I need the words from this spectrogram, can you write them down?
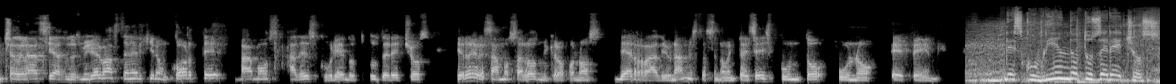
Muchas gracias, Luis Miguel. Vamos a tener que ir a un corte. Vamos a Descubriendo tus Derechos y regresamos a los micrófonos de Radio UNAM. Estás en 96.1 FM. Descubriendo tus derechos.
